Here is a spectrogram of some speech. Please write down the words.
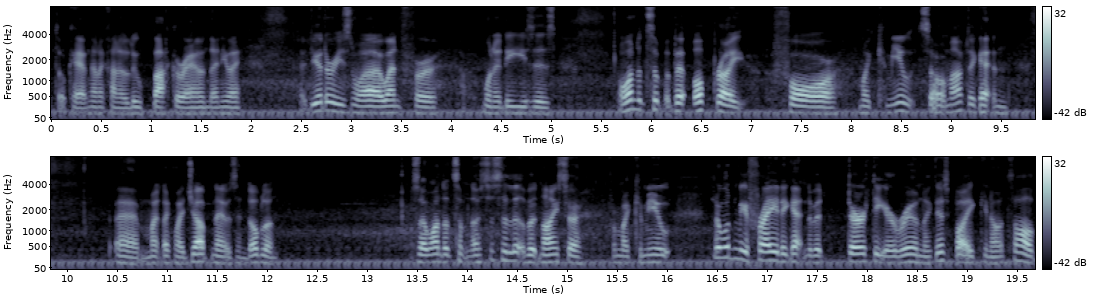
It's okay. I'm gonna kind of loop back around anyway. The other reason why I went for one of these is I wanted something a bit upright for my commute. So I'm after getting um, my, like my job now is in Dublin, so I wanted something that's just a little bit nicer for my commute. So I wouldn't be afraid of getting a bit dirty or ruined. Like this bike, you know, it's all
